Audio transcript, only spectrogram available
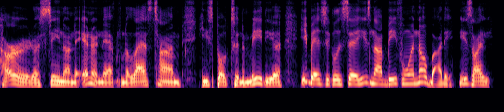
heard or seen on the internet from the last time he spoke to the media, he basically said he's not beefing with nobody. He's like,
